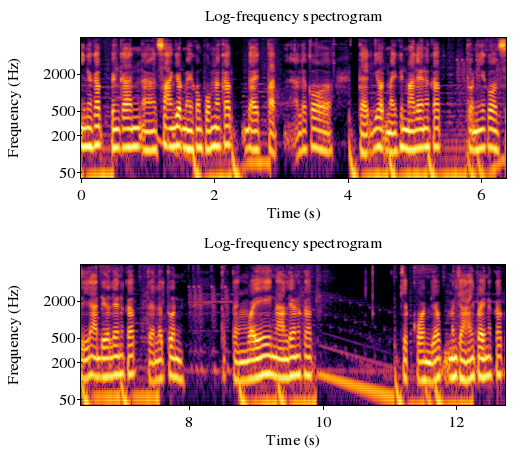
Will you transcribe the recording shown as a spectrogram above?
นี่นะครับเป็นการสร้างยอดใหม่ของผมนะครับ ได้ตัดแล้วก็แตกยอดใหม่ขึ้นมาแล้วนะครับตัวนี้ก็สี่ห้าเดือนแล้วนะครับ แต่ละต้นตกแต่งไว้นานแล้วนะครับ เก็บก่อนเดี๋ยวมันจะหายไปนะครับ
